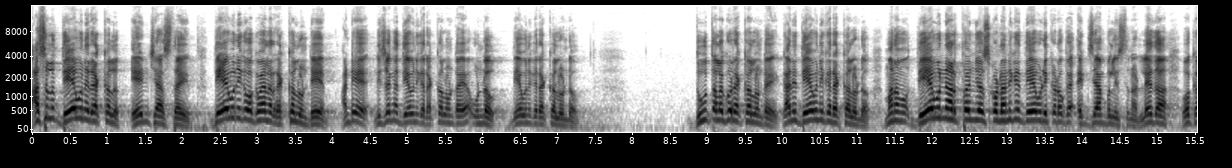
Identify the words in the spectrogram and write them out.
అసలు దేవుని రెక్కలు ఏం చేస్తాయి? దేవునికి ఒకవేళ రెక్కలుంటే అంటే నిజంగా దేవునికి రెక్కలు ఉంటాయా? ఉండవు. దేవునికి రెక్కలు ఉండవు. దూతలకు రెక్కలు ఉంటాయి కానీ దేవునికి రెక్కలు ఉండవు దేవుని అర్థం చేసుకోవడానికి దేవుడు ఇక్కడ ఒక ఎగ్జాంపుల్ ఇస్తున్నాడు. లేదా ఒక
